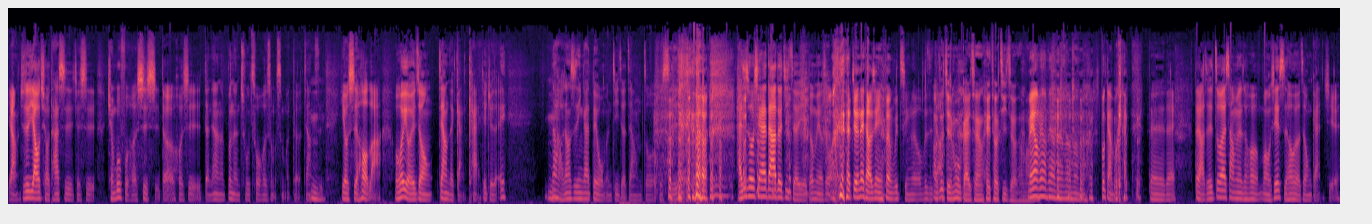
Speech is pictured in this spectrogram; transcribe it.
一样，就是要求他是就是全部符合事实的，或是等样的不能出错或什么什么的这样子。有时候啦，我会有一种这样的感慨，就觉得哎，那好像是应该对我们记者这样做，就是 还是说现在大家对记者也都没有什么，就那条线也分不清了。我不知道。这节目改成黑特记者了吗？没有没有没有没有没有没有，不敢不敢。对对对对啊，只是坐在上面的时候，某些时候会有这种感觉。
